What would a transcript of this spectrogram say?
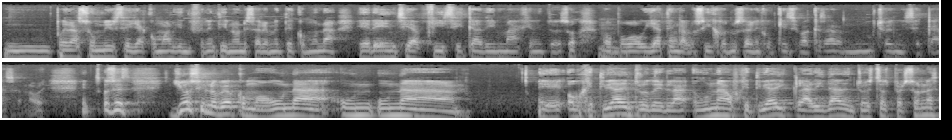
mm, puede asumirse ya como alguien diferente y no necesariamente como una herencia física de imagen y todo eso, o, o ya tenga los hijos, no sabe ni con quién se va a casar, muchas veces ni se casa, ¿no? Entonces, yo sí lo veo como una, un- una eh, objetividad dentro de la, una objetividad y claridad dentro de estas personas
